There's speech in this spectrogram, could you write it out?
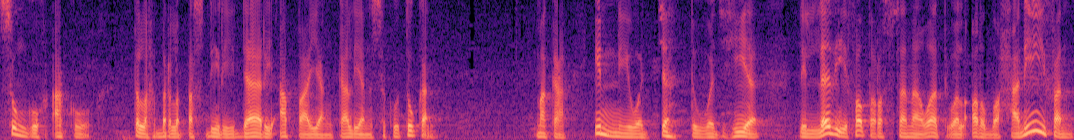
sungguh aku telah berlepas diri dari apa yang kalian sekutukan. Maka inni wajjahtu wajhiya lilladzi fatara as-samawati wal arda hanifan.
